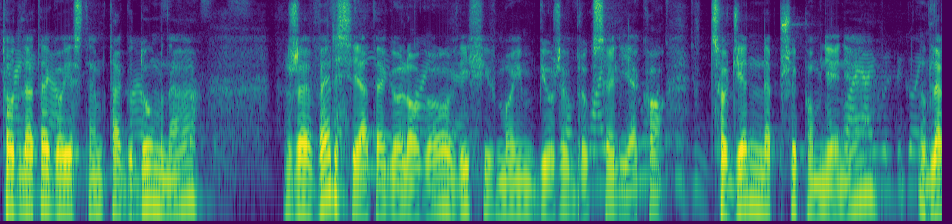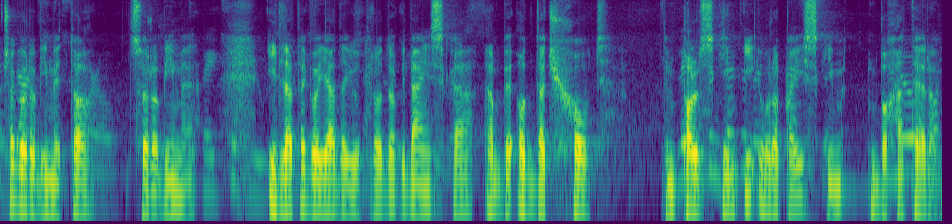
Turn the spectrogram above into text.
To dlatego jestem tak dumna, że wersja tego logo wisi w moim biurze w Brukseli jako codzienne przypomnienie, dlaczego robimy to, co robimy. I dlatego jadę jutro do Gdańska, aby oddać hołd tym polskim i europejskim bohaterom.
